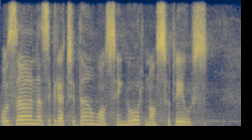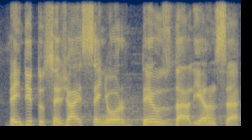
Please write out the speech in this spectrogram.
Hosanas e gratidão ao Senhor nosso Deus. Bendito sejais, Senhor, Deus da aliança,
